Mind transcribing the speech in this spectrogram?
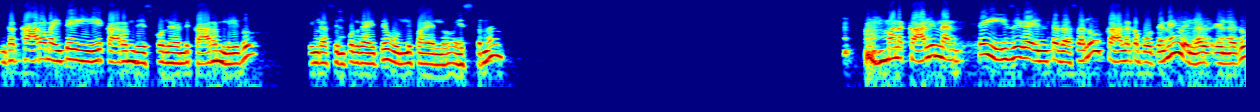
ఇంకా కారం అయితే ఏ కారం చేసుకోలేదండి కారం లేదు. ఇంకా సింపుల్గా అయితే ఉల్లిపాయలు వేస్తున్నా. మన కాలిందంటే ఈజీగా వెళ్తుంది అసలు కాలకపోతేనే వెళ్ళ వెళ్ళదు.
